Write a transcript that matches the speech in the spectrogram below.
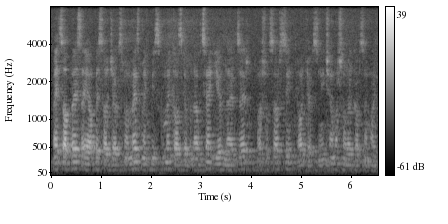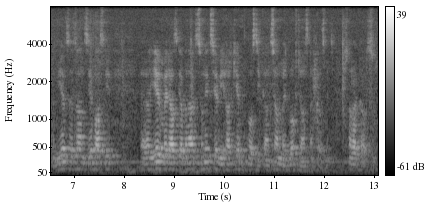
մեծապես այապես աջակցում է մեզ, մենք միսկում ենք ազգաբնակության եւ նաեւ ձեր Աշոցարսի աջակցությունը, ինչի համար շնորհակալություն հայտնում եւ ձեզանց եւ ազգի եւ մեր ազգաբնակությունից եւ իհարկե ոստիկանության մեր ողջ անձնակազմից։ Շնորհակալություն։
